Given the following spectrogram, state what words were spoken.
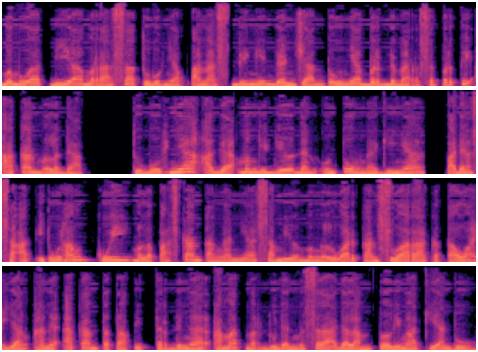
membuat dia merasa tubuhnya panas dingin dan jantungnya berdebar seperti akan meledak. Tubuhnya agak menggigil dan untung baginya, pada saat itu Hang Kui melepaskan tangannya sambil mengeluarkan suara ketawa yang aneh akan tetapi terdengar amat merdu dan mesra dalam telinga Kian Bu.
